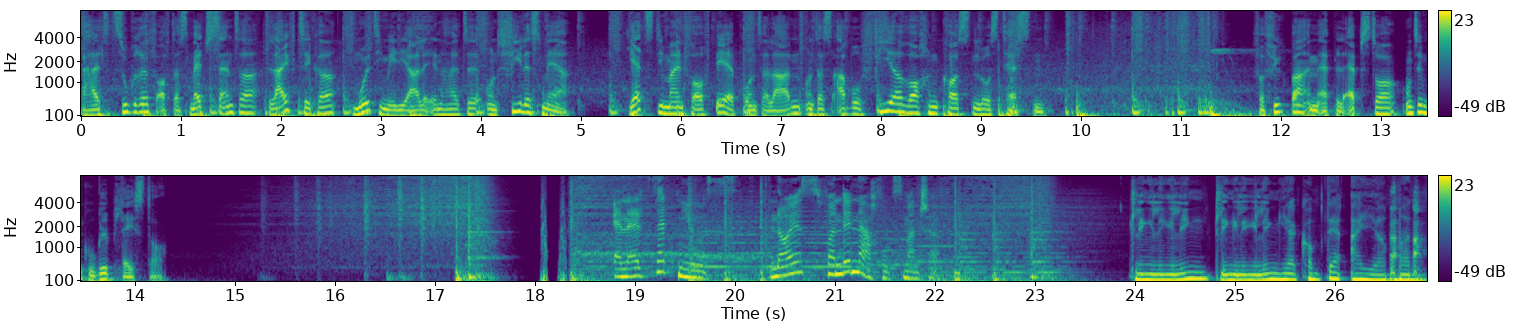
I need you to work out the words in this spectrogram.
Erhalte Zugriff auf das Matchcenter, Live-Ticker, multimediale Inhalte und vieles mehr. Jetzt die Mein VfB App runterladen und das Abo vier Wochen kostenlos testen. Verfügbar im Apple App Store und im Google Play Store. NLZ News. Neues von den Nachwuchsmannschaften. Klingelingeling, klingelingeling, hier kommt der Eiermann.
